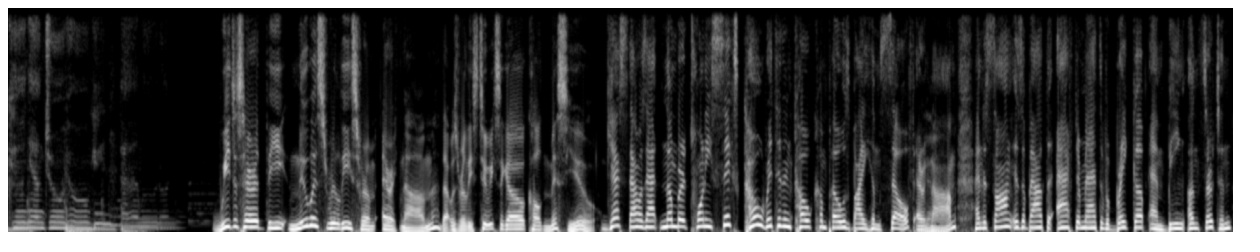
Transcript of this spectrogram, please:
그냥 조용히 아무런 일 We just heard the newest release from Eric Nam that was released two weeks ago called Miss You. Yes, that was at number 26, co-written and co-composed by himself, Eric Yeah. Nam. And the song is about the aftermath of a breakup and being uncertain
